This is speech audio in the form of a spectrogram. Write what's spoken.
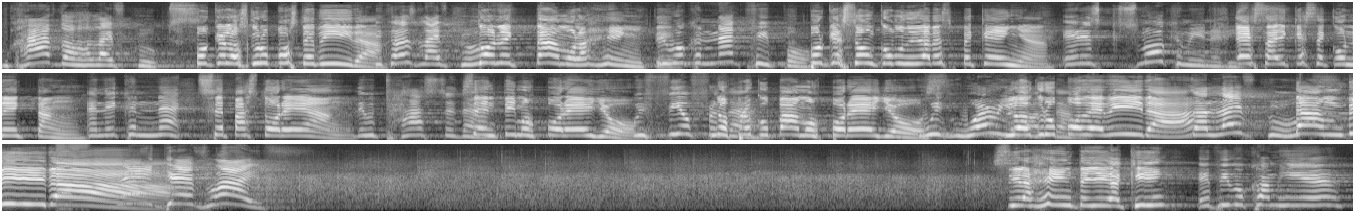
have the life groups. Porque los grupos de vida Because life groups, conectamos la we gente. will connect people. Porque son comunidades pequeñas. It is small communities. Es ahí que se conectan, and they connect. se pastorean. They would pastor them. Sentimos por ellos. We feel for Nos them. preocupamos por ellos. We worry Los about grupos them. de vida The life group, dan they vida. give life. Si la gente llega aquí If people come here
